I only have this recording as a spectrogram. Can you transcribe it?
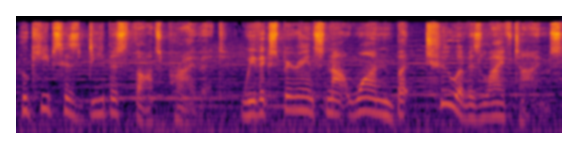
who keeps his deepest thoughts private. We've experienced not one, but two of his lifetimes,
